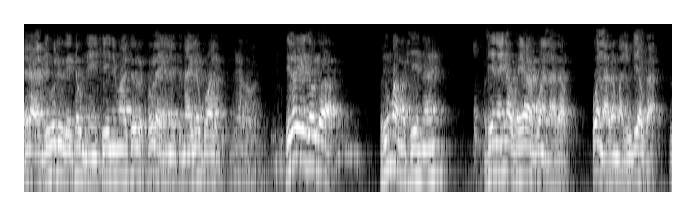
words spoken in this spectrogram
အဲ့ဒါဒီဝိတုတွေထုတ်နေရှင်နေမှာဆိုလို့ထုတ်လိုက်ရင်လည်းတဏှာကြီးလောက်သွားလိုက်ဒီလိုကြီးထုတ်တော့ဘယ်သူမှမဖြေနိုင်မဖြေနိုင်တော့ဘုရားပွင့်လာတော့ပွင့်လာတော့မှလူတယောက်ကသူ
